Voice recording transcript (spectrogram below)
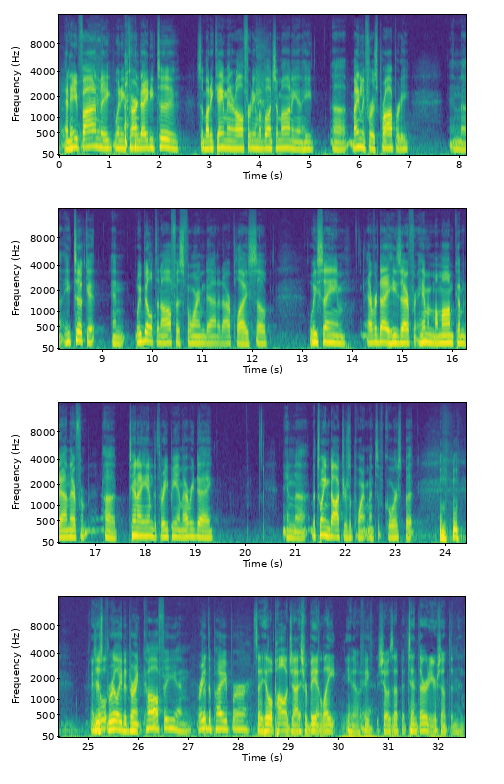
And he finally, when he turned 82, somebody came in and offered him a bunch of money, and he uh, mainly for his property, and uh, he took it, and we built an office for him down at our place. So we see him every day. He's there for him and my mom come down there from uh, 10 a.m. to 3 p.m. every day, and uh, between doctor's appointments, of course, but. And just he'll- really to drink coffee and read the paper. So he'll apologize for being late, you know, if he shows up at 10:30 or something.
